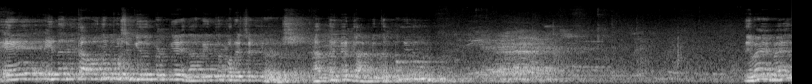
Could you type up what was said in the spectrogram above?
Eh, ilang taon na po si Gilbert ngayon, narito pa rin sa church. At nagagamit ng Panginoon. Di ba, amen?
